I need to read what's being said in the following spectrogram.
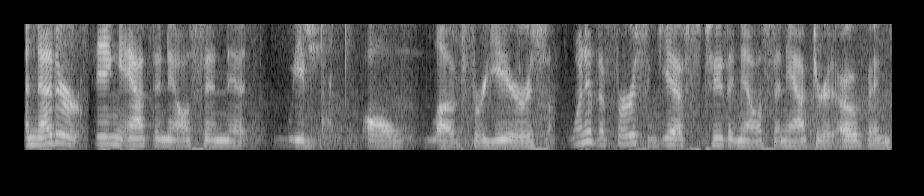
Another thing at the Nelson that we've all loved for years, one of the first gifts to the Nelson after it opened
